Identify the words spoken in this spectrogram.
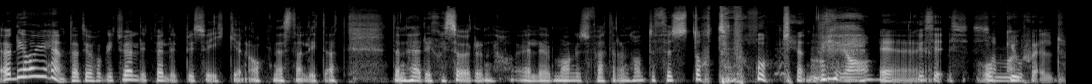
Ja, det har ju hänt att jag har blivit väldigt, väldigt besviken och nästan lite att den här regissören eller manusförfattaren har inte förstått boken. ja Eh, precis. Som och man gjort- själv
